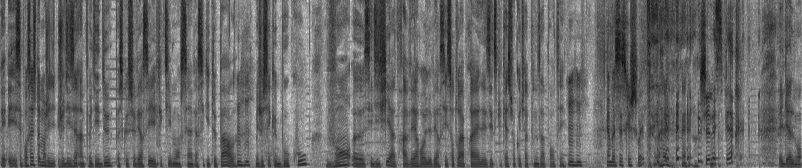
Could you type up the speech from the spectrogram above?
Et, et c'est pour ça justement je, je disais un peu des deux, parce que ce verset, effectivement, c'est un verset qui te parle, Mhm. mais je sais que beaucoup vont euh, s'édifier à travers euh, le verset, surtout après les explications que tu as pu nous apporter Mhm. Eh ben, c'est ce que je souhaite. je l'espère. également.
